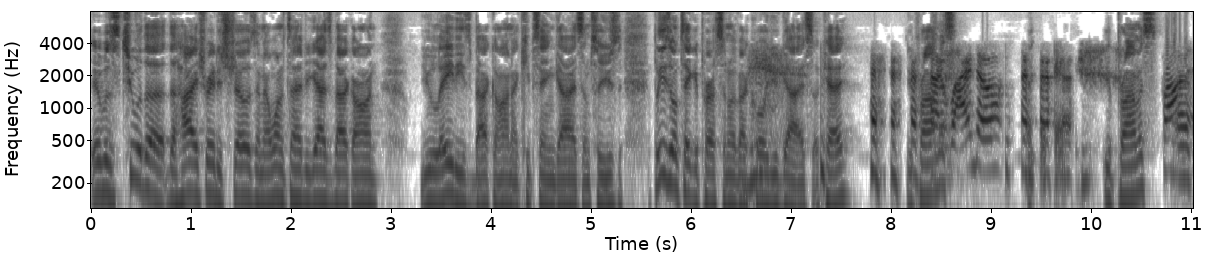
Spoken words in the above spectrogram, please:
it was two of the the highest rated shows, and I wanted to have you guys back on, you ladies back on. I keep saying guys. I'm so used. to Please don't take it personal if I call you guys. Okay? You promise? I don't. you promise? Promise.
